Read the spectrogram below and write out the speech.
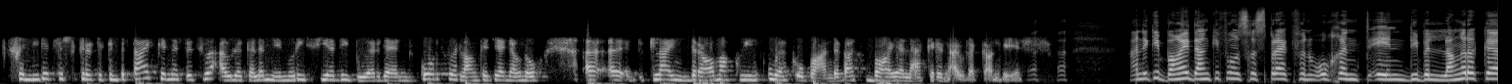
geniet dit verskriklik en baie kinders is so oulik, hulle memoriseer die woorde en kort voor lank het jy nou nog 'n uh, 'n uh, klein drama queen ook op hande wat baie lekker en oulik kan wees. Annetjie baie dankie vir ons gesprek vanoggend en die belangrike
